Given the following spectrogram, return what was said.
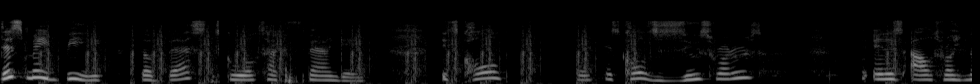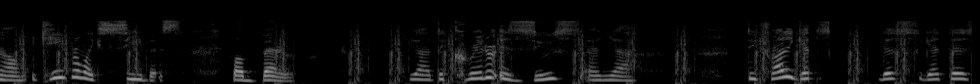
This may be the best Gorilla Tag fan game. It's called it's called Zuse Runners. It is out right now. It came from like Cebus, but better. Yeah, the creator is Zuse, and yeah, to try to get this, this get this,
